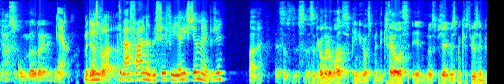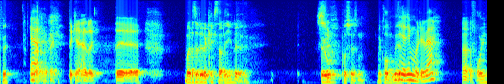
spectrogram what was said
jeg har så god mad derinde. ja. men det er også bare... Det var farligt noget buffet, fordi jeg kan ikke styre mig i en buffet. Nej. Altså, altså, det kan godt være, at du meget disciplin, ikke også? Men det kræver også øh, noget specielt, hvis man kan styre sig i en buffet. Ja. Nej. Det kan jeg heller ikke. Det, Var det så det, der kickstartede hele øh, øveprocessen med kroppen? Med Ja, det må det være. ja, Frøje?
